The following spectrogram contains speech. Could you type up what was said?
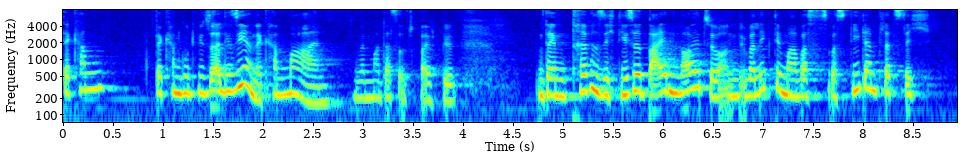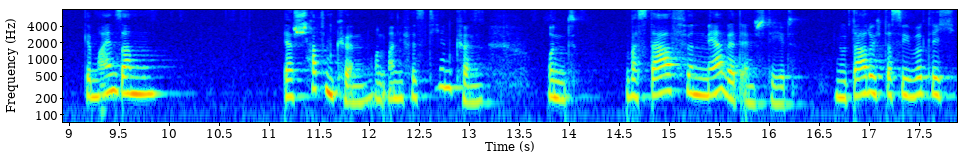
der kann, der kann gut visualisieren, der kann malen, wenn man das als Beispiel. Und dann treffen sich diese beiden Leute und überleg dir mal, was, was die dann plötzlich gemeinsam erschaffen können und manifestieren können. Und was da für ein Mehrwert entsteht. Nur dadurch, dass sie wirklich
